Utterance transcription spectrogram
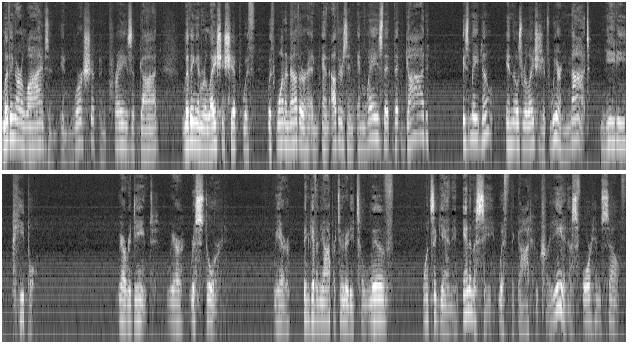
living our lives in, in worship and praise of God living in relationship with, with one another and, and others in, in ways that, that God is made known in those relationships. We are not needy people. We are redeemed. We are restored. We have been given the opportunity to live once again in intimacy with the God who created us for himself.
